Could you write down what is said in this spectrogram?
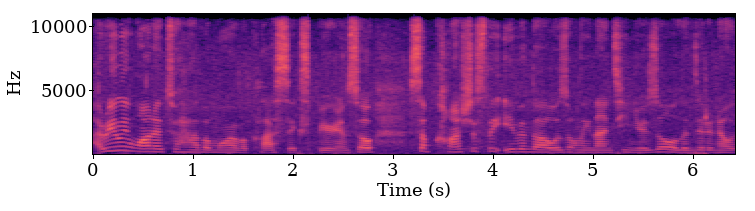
I really wanted to have a more of a classy experience. So subconsciously, even though I was only 19 years old and didn't know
